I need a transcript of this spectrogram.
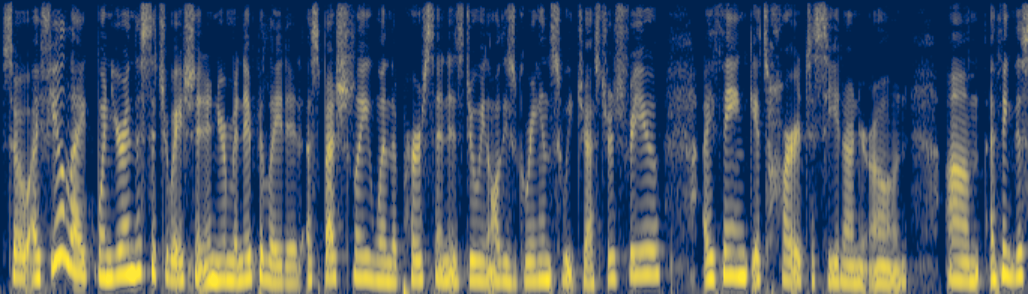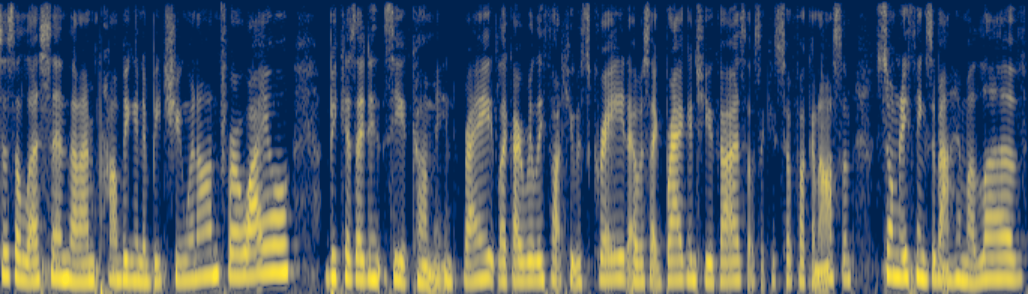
So I feel like when you're in this situation and you're manipulated, especially when the person is doing all these grand, sweet gestures for you, I think it's hard to see it on your own. Um, I think this is a lesson that I'm probably going to be chewing on for a while because I didn't see it coming, right? Like I really thought he was great. I was like bragging to you guys. I was like, he's so fucking awesome. So many things about him I love.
